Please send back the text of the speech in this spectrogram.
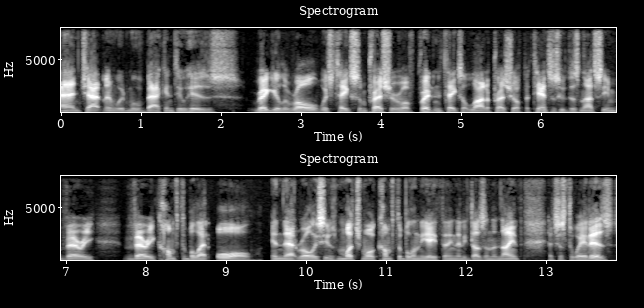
And Chapman would move back into his regular role, which takes some pressure off Britton, takes a lot of pressure off Betances, who does not seem very, very comfortable at all in that role. He seems much more comfortable in the eighth inning than he does in the ninth. That's just the way it is.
